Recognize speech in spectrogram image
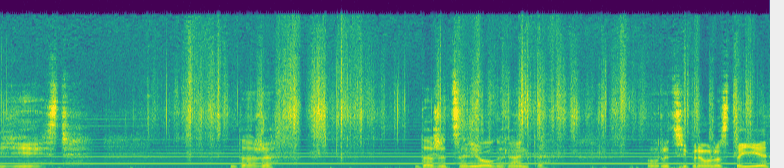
Есть. Даже, даже царек, гляньте. В руці прям розтає.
